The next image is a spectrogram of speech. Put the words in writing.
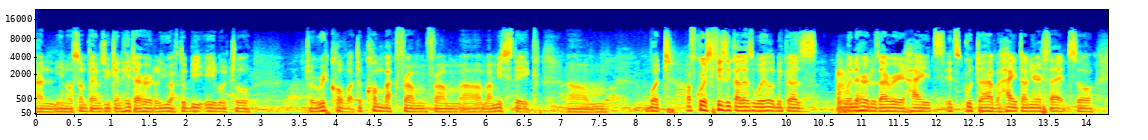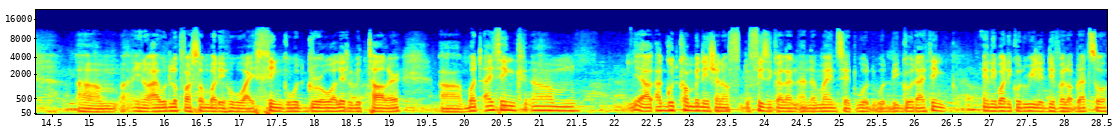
and you know sometimes you can hit a hurdle you have to be able to to recover, to come back from from um, a mistake. Um, but of course, physical as well, because when the hurdles are very high, it's, it's good to have a height on your side. So, um, you know, I would look for somebody who I think would grow a little bit taller. Uh, but I think, um, yeah, a good combination of the physical and, and the mindset would, would be good. I think anybody could really develop that. So,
